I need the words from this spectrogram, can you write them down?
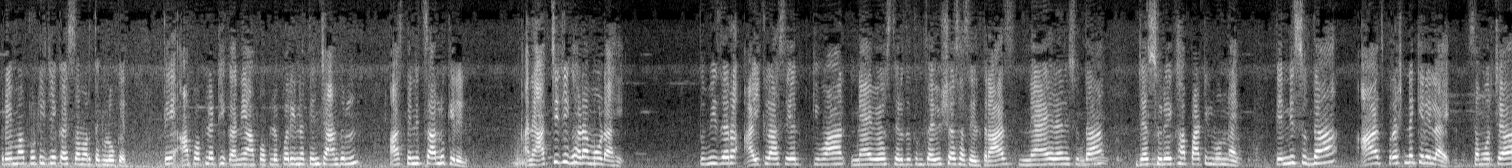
प्रेमापोटी जे काही समर्थक लोक आहेत ते आपापल्या ठिकाणी आपापल्या परीनं त्यांचे आंदोलन आज त्यांनी चालू केलेलं. आणि आजची जी घडामोड आहे तुम्ही जर ऐकला असेल किंवा न्याय व्यवस्थेवर जर तुमचा विश्वास असेल तर आज न्यायालयाने सुद्धा ज्या सुरेखा पाटील म्हणून आहेत त्यांनी सुद्धा आज प्रश्न केलेला आहे समोरच्या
